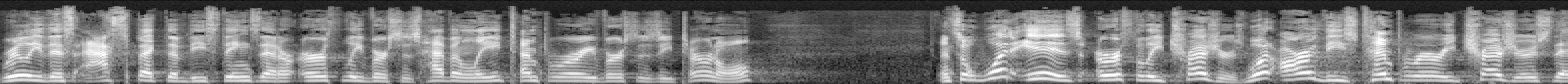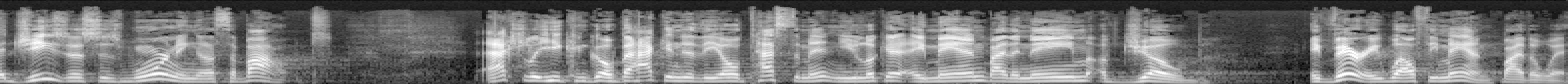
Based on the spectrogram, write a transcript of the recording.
really this aspect of these things that are earthly versus heavenly, temporary versus eternal. And so, what is earthly treasures? What are these temporary treasures that Jesus is warning us about? Actually, you can go back into the Old Testament and you look at a man by the name of Job, a very wealthy man, by the way.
